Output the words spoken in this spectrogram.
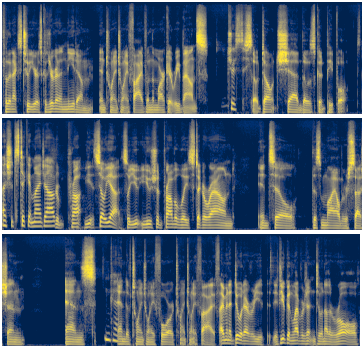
for the next two years because you're going to need them in 2025 when the market rebounds. Interesting. So don't shed those good people. I should stick at my job. Pro- so yeah, so you you should probably stick around until this mild recession ends Okay. end of 2024, 2025. I mean, do whatever you if you can leverage it into another role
